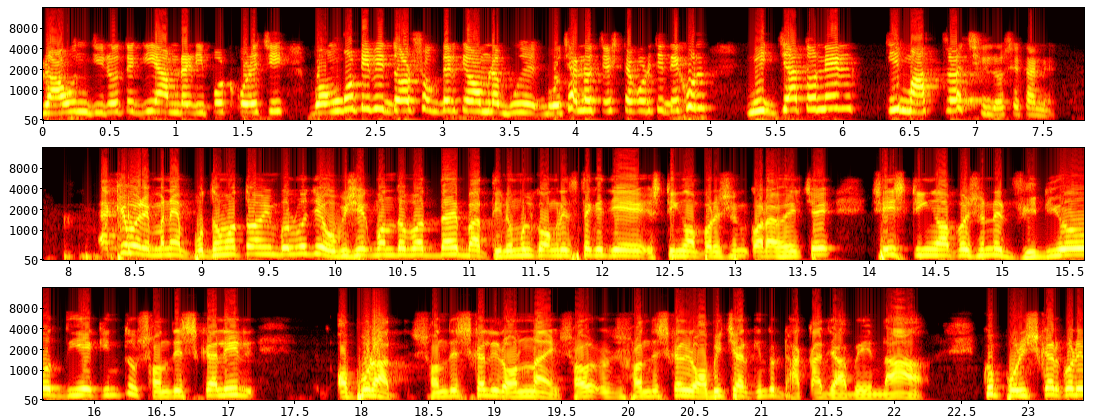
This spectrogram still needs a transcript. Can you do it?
গ্রাউন্ড জিরোতে গিয়ে আমরা রিপোর্ট করেছি। বঙ্গ টিভির দর্শকদেরকে আমরা বোঝানোর চেষ্টা করেছি। দেখুন, নির্যাতনের কি মাত্রা ছিল সেখানে? একেবারে মানে প্রথমত আমি বলব যে অভিষেক বন্দ্যোপাধ্যায় বা তৃণমূল কংগ্রেস থেকে যে স্টিং অপারেশন করা হয়েছে, সেই স্টিং অপারেশনের ভিডিও দিয়ে কিন্তু সন্দেশকালীর অপরাধ, সন্দেশকালীর অন্যায় সন্দেশকালীর অবিচার কিন্তু ঢাকা যাবে না। খুব পরিষ্কার করে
